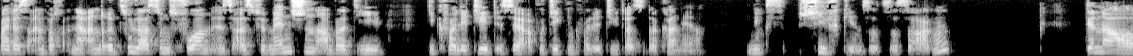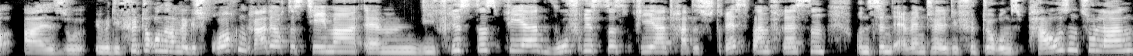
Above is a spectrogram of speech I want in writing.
weil das einfach eine andere Zulassungsform ist als für Menschen, aber die, die Qualität ist ja Apothekenqualität, also da kann ja nichts schiefgehen sozusagen. Genau, also über die Fütterung haben wir gesprochen, gerade auch das Thema, ähm, wie frisst das Pferd, wo frisst das Pferd, hat es Stress beim Fressen und sind eventuell die Fütterungspausen zu lang.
